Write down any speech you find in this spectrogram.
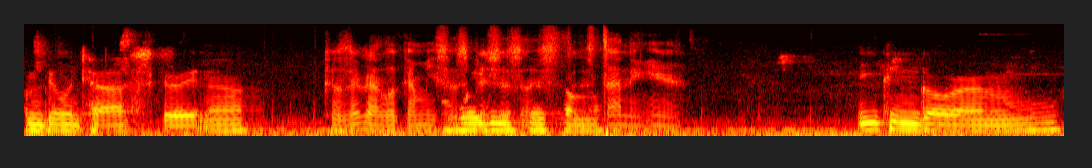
I'm doing tasks right now. Because they're gonna look at me waiting suspicious for as standing here. You can go around and move.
